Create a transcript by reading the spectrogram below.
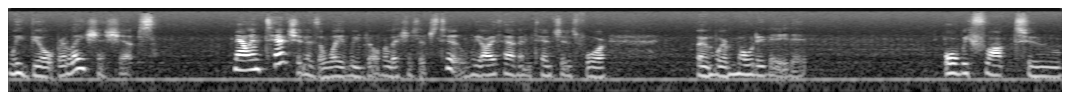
we build relationships. Now, intention is a way we build relationships too. We always have intentions for when we're motivated, or we flock to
